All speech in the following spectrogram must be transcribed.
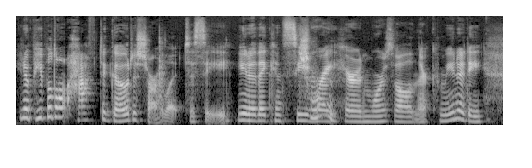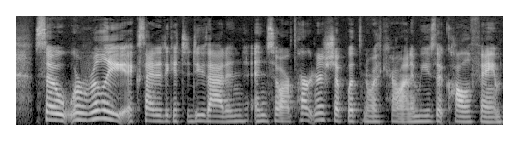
you know people don't have to go to charlotte to see. You know they can see Sure. right here in mooresville in their community. So we're really excited to get to do that. And and so our partnership with north carolina music hall of fame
